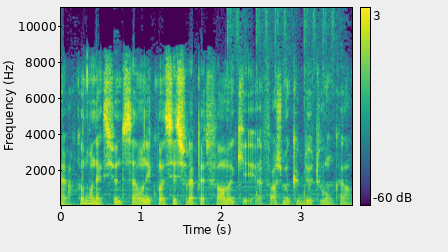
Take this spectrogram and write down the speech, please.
alors, comment on actionne ça? On est coincé sur la plateforme. Ok, il va falloir que je m'occupe de tout encore.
